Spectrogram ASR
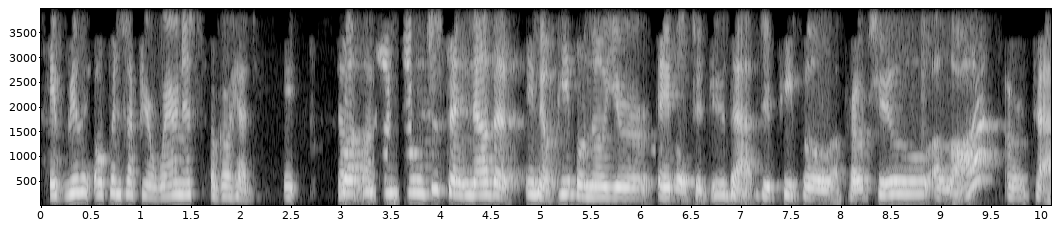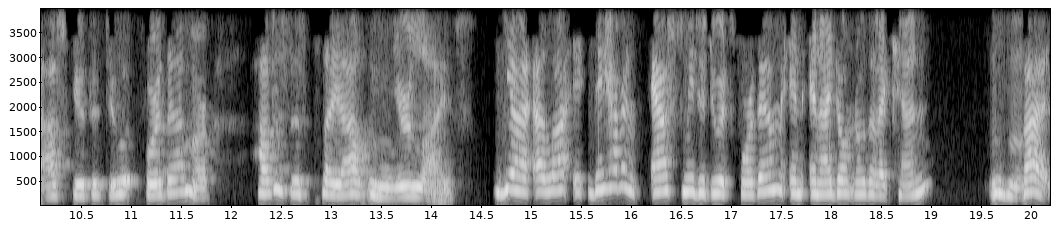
it really opens up your awareness. Oh, go ahead. It Well. I'm, I'm just saying now that you know people know you're able to do that. Do people approach you a lot, or to ask you to do it for them, or how does this play out in your life? Yeah, a lot. They haven't asked me to do it for them, and and I don't know that I can. Hmm But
